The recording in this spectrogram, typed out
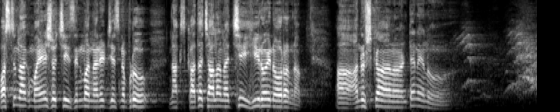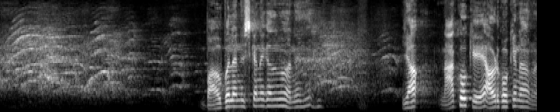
ఫస్ట్ నాకు మహేష్ వచ్చి సినిమా నరేట్ చేసినప్పుడు నాకు కథ చాలా నచ్చి హీరోయిన్ ఎవరన్న? అనుష్క అని అంటే నేను. బాహుబలి అనుష్కనే కదా నువ్వు అనేది యా నాకు ఓకే ఆవిడకి ఓకేనా అన్న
